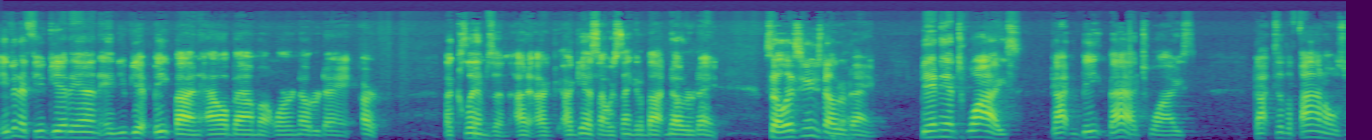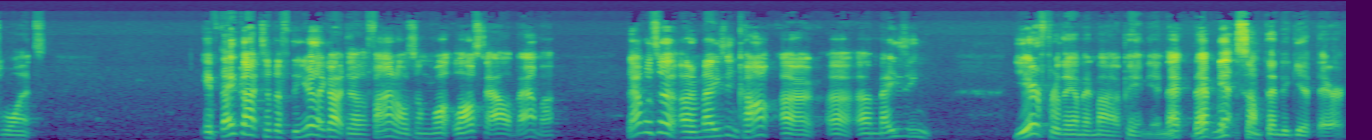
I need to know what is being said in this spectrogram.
even if you get in and you get beat by an Alabama or Notre Dame or a Clemson, I, I, I guess I was thinking about Notre Dame. So let's use Notre Dame. Been in twice, gotten beat bad twice, got to the finals once. If they got to the, the year they got to the finals and lost to Alabama, that was a, an amazing, comp, uh, uh, amazing year for them, in my opinion. That that meant something to get there.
